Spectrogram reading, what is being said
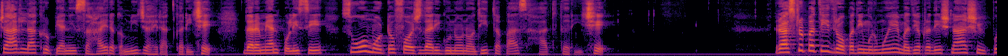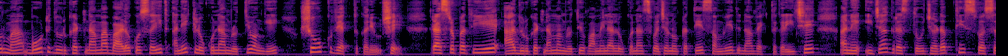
ચાર લાખ રૂપિયાની સહાય રકમની જાહેરાત કરી છે. દરમિયાન પોલીસે સુઓ મોટો ફોજદારી ગુનો નોંધી તપાસ હાથ ધરી છે. રાષ્ટ્રપતિ દ્રૌપદી મુર્મુએ મધ્યપ્રદેશના શિવપુરમાં બોટ દુર્ઘટનામાં બાળકો સહિત અનેક લોકોના મૃત્યુ અંગે શોક વ્યક્ત કર્યો છે. રાષ્ટ્રપતિએ આ દુર્ઘટનામાં મૃત્યુ પામેલા લોકોના સ્વજનો પ્રત્યે સંવેદના વ્યક્ત કરી છે અને ઇજાગ્રસ્તો ઝડપથી સ્વસ્થ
